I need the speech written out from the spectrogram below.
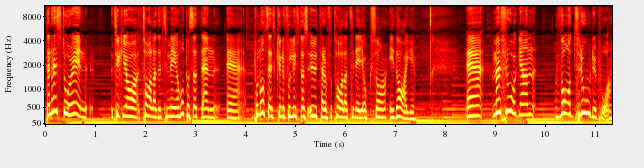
Den här storyn tycker jag talade till mig. Jag hoppas att den eh, på något sätt kunde få lyftas ut här och få tala till dig också idag. Eh, men frågan, vad tror du på?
